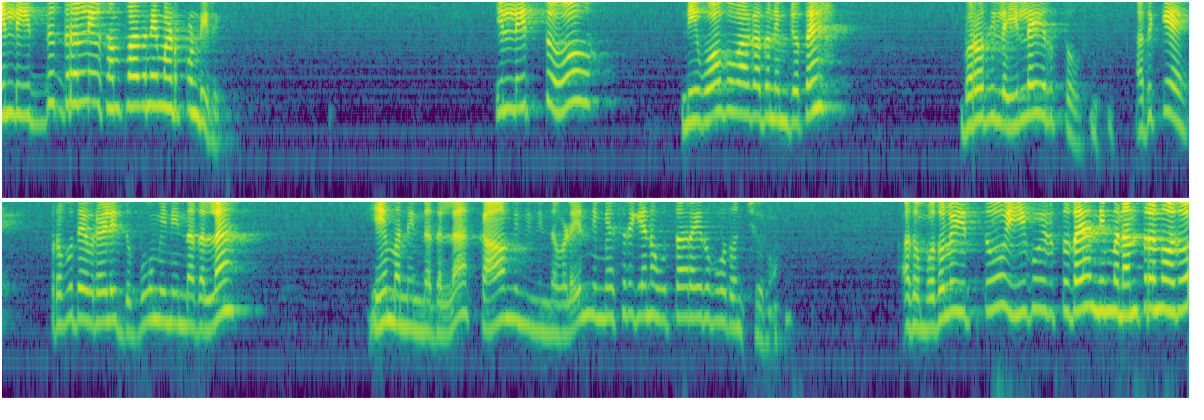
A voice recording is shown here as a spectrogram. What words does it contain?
ಇಲ್ಲಿ ಇದ್ದಿದ್ರಲ್ಲಿ ನೀವು ಸಂಪಾದನೆ ಮಾಡ್ಕೊಂಡಿರಿ. ಇಲ್ಲಿತ್ತು ನೀವು ಹೋಗುವಾಗ ಅದು ನಿಮ್ಮ ಜೊತೆ ಬರೋದಿಲ್ಲ, ಇಲ್ಲೇ ಇರ್ತು. ಅದಕ್ಕೆ ಪ್ರಭುದೇವರು ಹೇಳಿದ್ದು, ಭೂಮಿ ನಿನ್ನದಲ್ಲ, ಹೇಮ ನಿನ್ನದಲ್ಲ, ಕಾಮಿನಿ ನಿನ್ನವಳೆ. ನಿಮ್ಮ ಹೆಸರಿಗೇನೋ ಉತ್ತಾರ ಇರ್ಬೋದು ಒಂಚೂರು. ಅದು ಮೊದಲು ಇತ್ತು, ಈಗೂ ಇರ್ತದೆ, ನಿಮ್ಮ ನಂತರನೂ ಅದು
